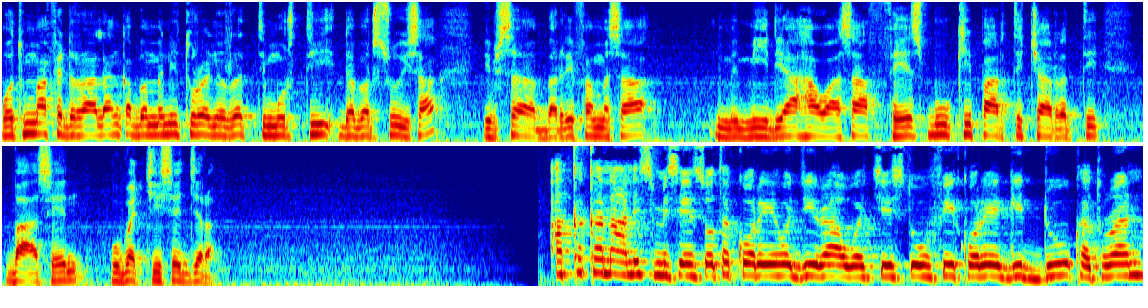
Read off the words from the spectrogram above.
mootummaa federaalaan qabamanii turan irratti murtii dabarsuu isaa ibsa barreeffama isaa miidiyaa hawaasaa feesbuukii paartichaa irratti baaseen hubachiisee jira. Akka kanaanis miseensota koree hojii raawwachiistuu fi koree gidduu ka turan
